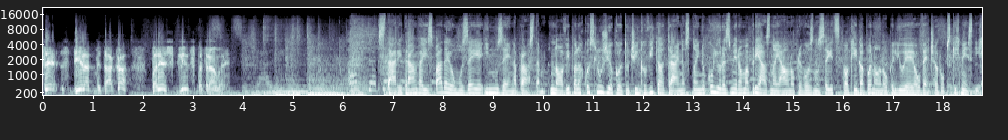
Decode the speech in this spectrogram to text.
se zdelati bedaka, pa reči klinc pa tramvaj. Stari tramvaji spadajo v muzeje in muzeje na prostem, novi pa lahko služijo kot učinkovito, trajnostno in okolju razmeroma prijazno javno prevozno sredstvo, ki ga ponovno upeljujejo v več evropskih mestih.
